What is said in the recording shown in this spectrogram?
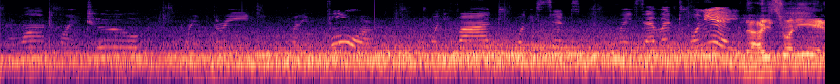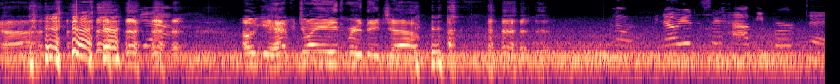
twenty-one, twenty-two, twenty-three, twenty-four, twenty-five, twenty-six, twenty-seven, No, he's 28, huh? Yeah. Okay, happy 28th birthday, Jeff. No, now we have to say happy birthday.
